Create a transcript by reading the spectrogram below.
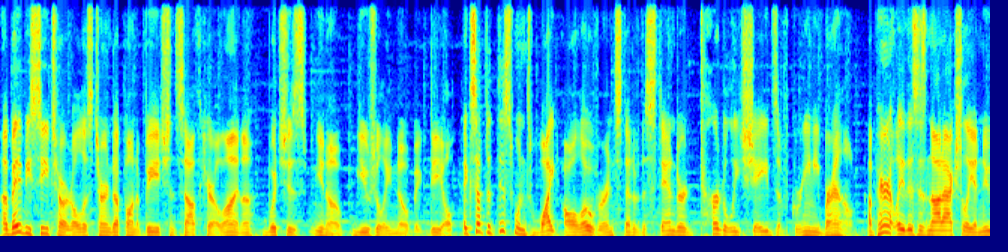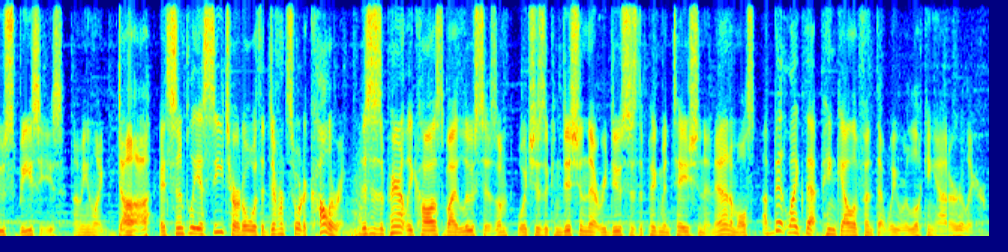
a baby sea turtle is turned up on a beach in South Carolina, which is, you know, usually no big deal, except that this one's white all over instead of the standard turtley shades of greeny brown. Apparently, this is not actually a new species. I mean, like, duh. It's simply a sea turtle with a different sort of coloring. This is apparently caused by leucism, which is a condition that reduces the pigmentation in animals, a bit like that pink elephant that we were looking at earlier.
